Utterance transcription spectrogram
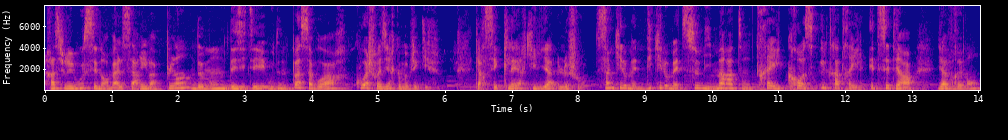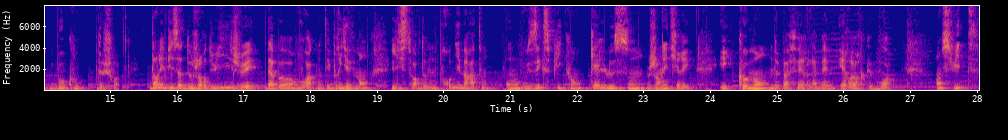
Rassurez-vous, c'est normal, ça arrive à plein de monde d'hésiter ou de ne pas savoir quoi choisir comme objectif car c'est clair qu'il y a le choix. 5 km, 10 km, semi, marathon, trail, cross, ultra trail, etc. Il y a vraiment beaucoup de choix. Dans l'épisode d'aujourd'hui, je vais d'abord vous raconter brièvement l'histoire de mon premier marathon en vous expliquant quelles leçons j'en ai tirées et comment ne pas faire la même erreur que moi. Ensuite,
